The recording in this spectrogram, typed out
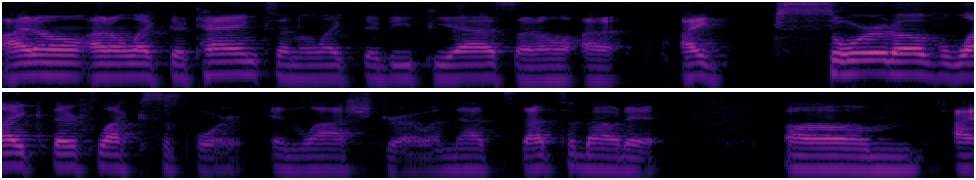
I don't I don't like their tanks. I don't like their DPS. I don't I, I sort of like their flex support in Lastro, and that's that's about it. Um, I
